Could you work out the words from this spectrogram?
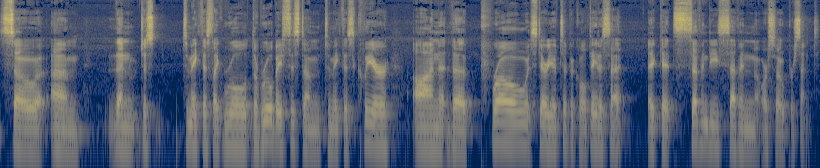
So um, then just to make this like rule, the rule-based system, to make this clear, on the pro stereotypical data set, it gets 77 or so percent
